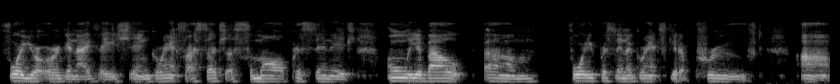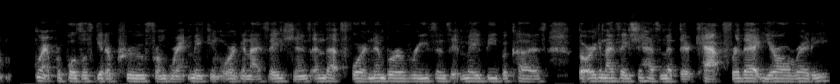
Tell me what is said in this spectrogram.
for your organization. Grants are such a small percentage. Only about um, 40% of grants get approved um, grant proposals get approved from grant making organizations. And that's for a number of reasons. It may be because the organization has met their cap for that year already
